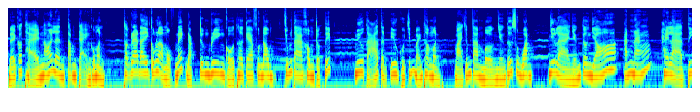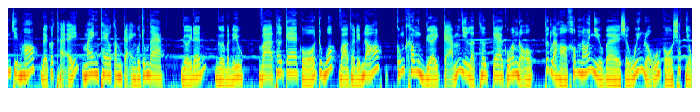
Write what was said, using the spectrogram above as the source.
để có thể nói lên tâm trạng của mình. Thật ra đây cũng là một nét đặc trưng riêng của thơ ca phương Đông. Chúng ta không trực tiếp miêu tả tình yêu của chính bản thân mình mà chúng ta mượn những thứ xung quanh như là những cơn gió, ánh nắng hay là tiếng chim hót để có thể mang theo tâm trạng của chúng ta gửi đến người mình yêu. Và thơ ca của Trung Quốc vào thời điểm đó cũng không gợi cảm như là thơ ca của Ấn Độ, tức là họ không nói nhiều về sự quyến rũ của sắc dục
